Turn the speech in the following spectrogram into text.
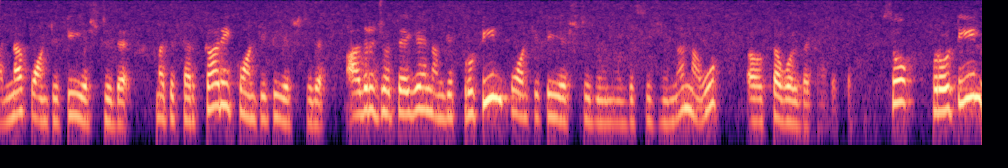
ಅನ್ನ ಕ್ವಾಂಟಿಟಿ ಎಷ್ಟಿದೆ, ಮತ್ತೆ ತರಕಾರಿ ಕ್ವಾಂಟಿಟಿ ಎಷ್ಟಿದೆ, ಅದ್ರ ಜೊತೆಗೆ ನಮಗೆ ಪ್ರೋಟೀನ್ ಕ್ವಾಂಟಿಟಿ ಎಷ್ಟಿದೆ ಅನ್ನೋ ಡಿಸಿಷನ್ ನಾವು ತಗೊಳ್ಬೇಕಾಗುತ್ತೆ. ಸೊ ಪ್ರೋಟೀನ್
